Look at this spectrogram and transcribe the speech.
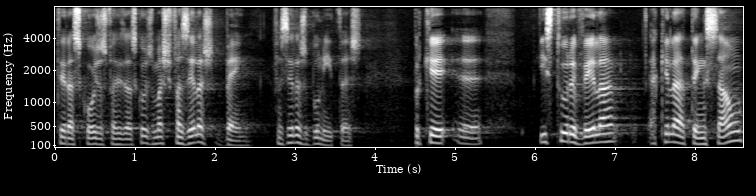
ter as coisas, fazer as coisas, mas fazê-las bem, fazê-las bonitas. Porque eh, isto revela aquela atenção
